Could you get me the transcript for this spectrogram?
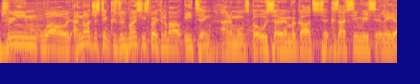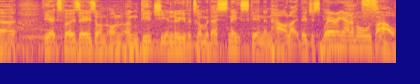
dream world, and not just in because we've mostly spoken about eating animals, but also in regards to because I've seen recently uh, the exposés on, on on Gucci and Louis Vuitton with their snake skin and how like they're just Wearing animals foul,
